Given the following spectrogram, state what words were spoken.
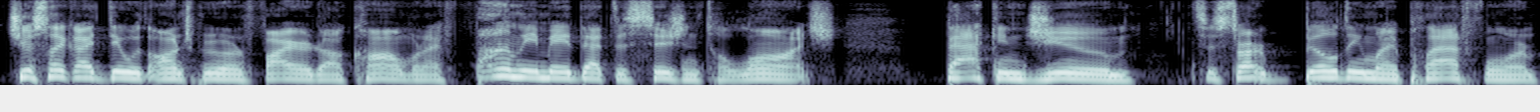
Just like I did with entrepreneuronfire.com when I finally made that decision to launch back in June to start building my platform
